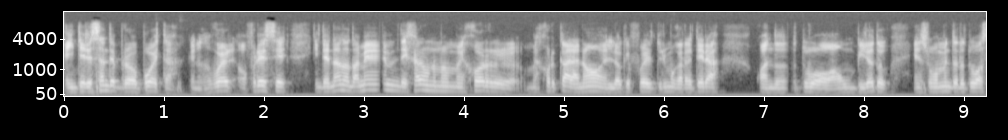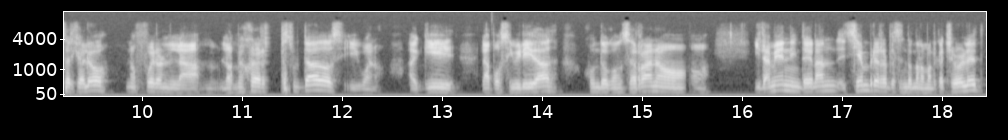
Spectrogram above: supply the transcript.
e interesante propuesta que nos ofrece, intentando también dejar una mejor, mejor cara ¿no? en lo que fue el turismo carretera cuando tuvo a un piloto, en su momento lo tuvo a Sergio Aló, no fueron los mejores resultados y bueno, aquí la posibilidad junto con Serrano y también integrando, siempre representando a la marca Chevrolet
